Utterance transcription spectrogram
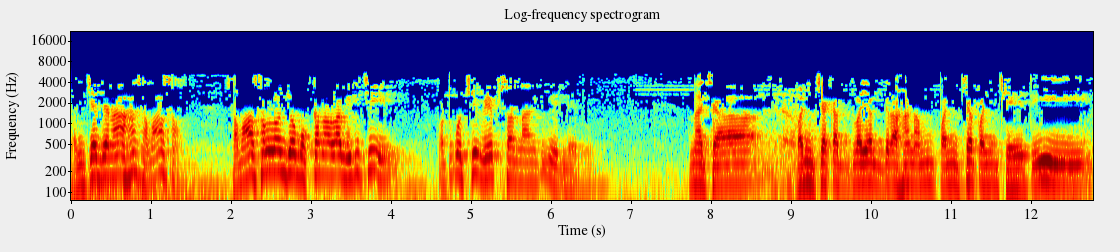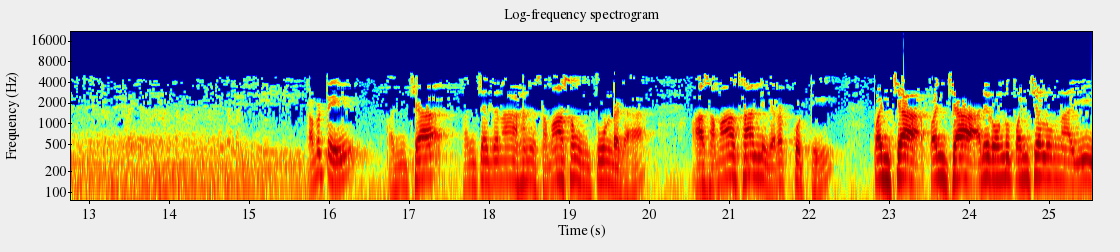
పంచజనా సమాసం. సమాసంలోంచి ముక్కనలా ముక్కను అలా విరిచి పట్టుకొచ్చి వేప్స్ అనడానికి వీల్లేదు. నచ పంచకద్వయగ్రహణం పంచపంచేతి. కాబట్టి పంచ పంచజనాహని సమాసం ఉంటూ ఉండగా ఆ సమాసాన్ని విరక్కొట్టి పంచ పంచ అని రెండు పంచలు ఉన్నాయి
